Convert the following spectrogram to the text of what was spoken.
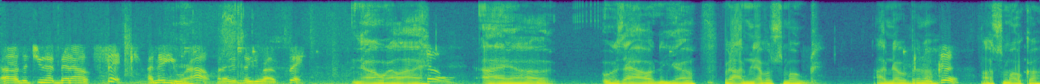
uh, that you had been out sick. I knew you were out, but I didn't know you were out sick. No, well, I So I uh, was out, yeah, but I've never smoked. I've never been a, good. a smoker,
